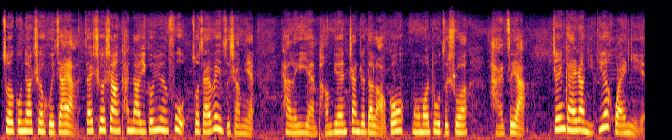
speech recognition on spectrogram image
坐公交车回家呀，在车上看到一个孕妇坐在位子上面。看了一眼旁边站着的老公，摸摸肚子说：“孩子呀，真该让你爹怀你。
